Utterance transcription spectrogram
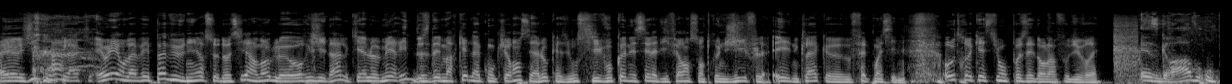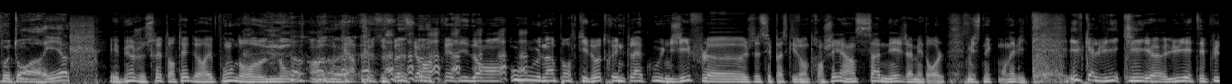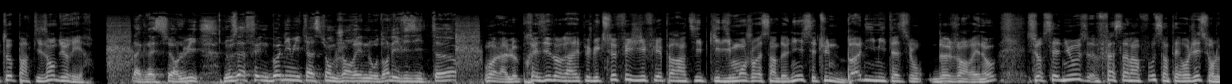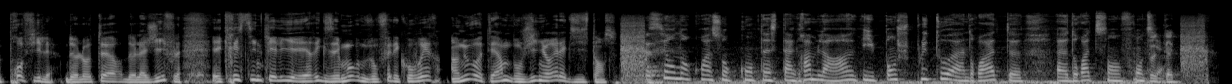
Euh, Gilles Claque. Et oui, on l'avait pas vu venir, ce dossier, un angle original qui a le mérite de se démarquer de la concurrence et à l'occasion, si vous connaissez la différence entre une gifle et une claque, euh, faites-moi signe. Autre question posée dans l'info du vrai. Est-ce grave ou peut-on en rire? Eh bien, je serais tenté de répondre euh, non. hein, car que ce soit sur un président ou n'importe qui d'autre, une claque ou une gifle, euh, je sais pas ce qu'ils ont tranché, hein, ça n'est jamais drôle. Mais ce n'est que mon avis. Yves Calvi, qui euh, lui était plutôt partisan du rire. L'agresseur, lui, nous a fait une bonne imitation de Jean Reno dans Les Visiteurs. Voilà, le président de la République se fait gifler par un type qui dit Montjoie Saint-Denis. C'est une bonne imitation de Jean Reno. Sur CNews, face à l'info, s'interroger sur le profil de l'auteur de la gifle. Et Christine Kelly et Eric Zemmour nous ont fait découvrir un nouveau terme dont j'ignorais l'existence. Si on en croit son compte Instagram, là, hein, il penche plutôt à droite, à droite sans frontières.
